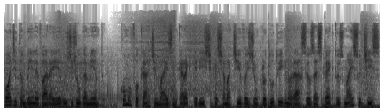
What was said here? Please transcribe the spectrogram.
Pode também levar a erros de julgamento, como focar demais em características chamativas de um produto e ignorar seus aspectos mais sutis,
